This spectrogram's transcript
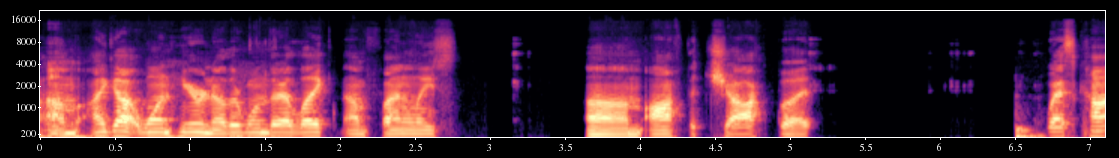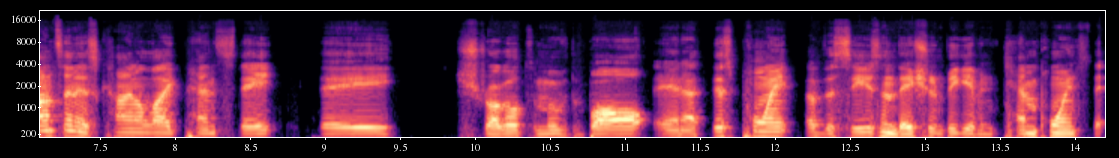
Um, I got one here, another one that I like. I'm finally um off the chalk, but Wisconsin is kind of like Penn State. They struggle to move the ball, and at this point of the season, they shouldn't be giving 10 points to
